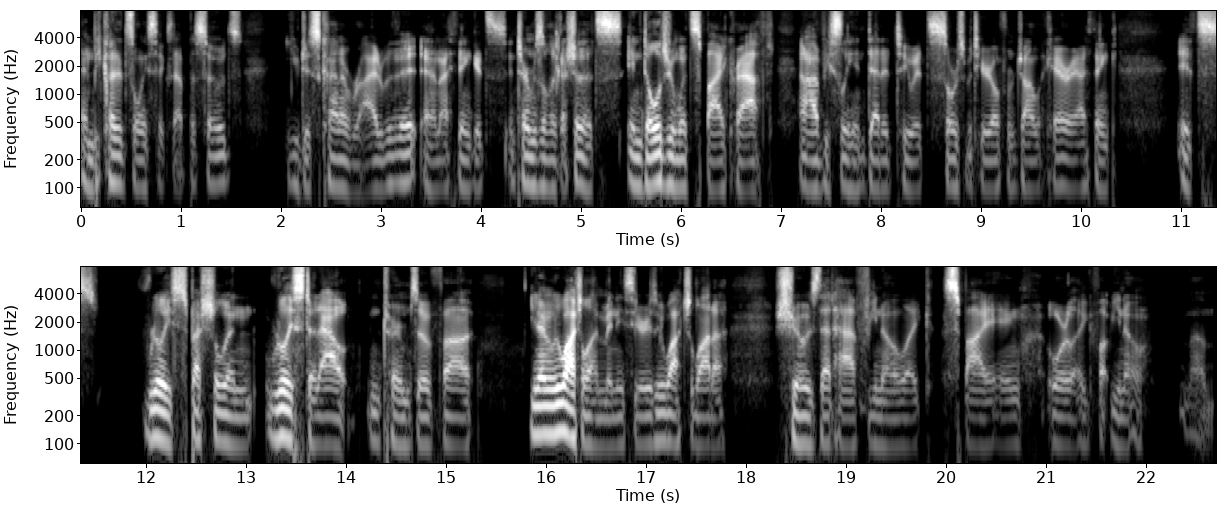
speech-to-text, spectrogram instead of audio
And because it's only six episodes, you just kind of ride with it. And I think it's in terms of like a show that's indulgent with spycraft and obviously indebted to its source material from John Le Carre. I think it's really special and really stood out in terms of, uh, you know, we watch a lot of miniseries. We watch a lot of shows that have, you know, like spying or like, you know, um,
